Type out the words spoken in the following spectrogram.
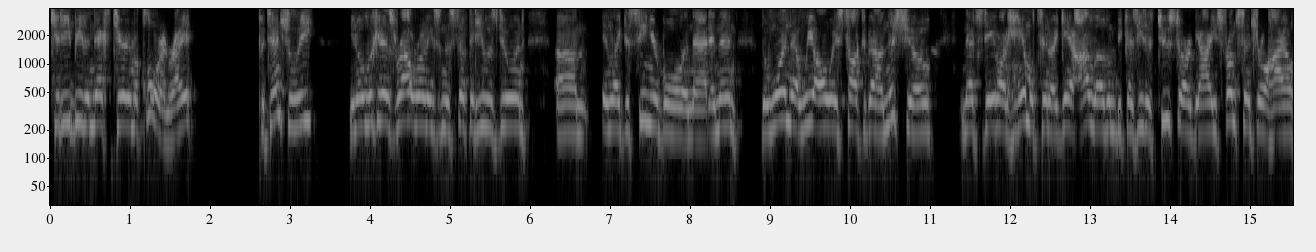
Could he be the next Terry McLaurin, right? Potentially. You know, look at his route runnings and the stuff that he was doing um, in like the Senior Bowl and that. And then the one that we always talked about on this show, and that's Davon Hamilton. Again, I love him because he's a two star guy. He's from Central Ohio.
